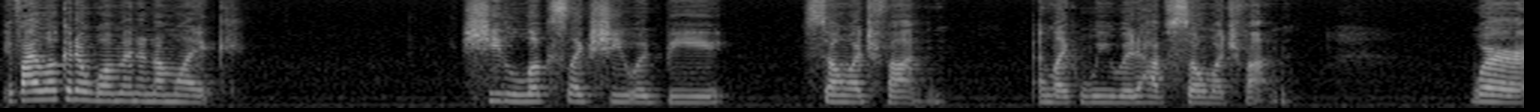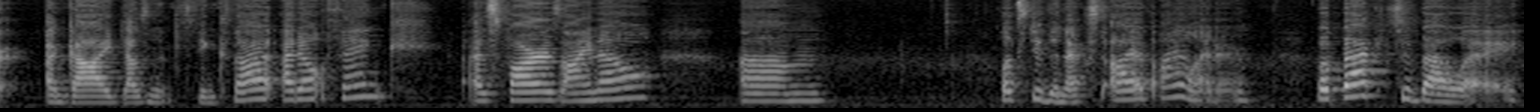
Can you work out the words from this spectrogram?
If I look at a woman and I'm like, she looks like she would be so much fun and like we would have so much fun. Where a guy doesn't think that, I don't think, as far as I know. Um, let's do the next eye of eyeliner. But back to ballet.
